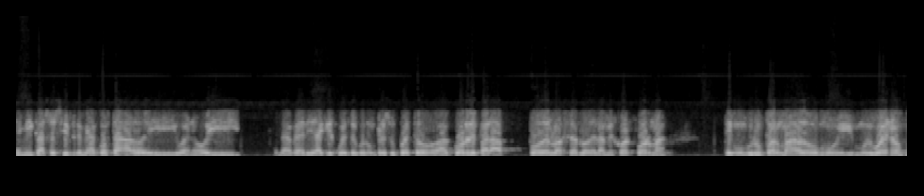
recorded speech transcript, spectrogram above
en mi caso siempre me ha costado y bueno, hoy la realidad es que cuento con un presupuesto acorde para poderlo hacerlo de la mejor forma. Tengo un grupo armado muy muy bueno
